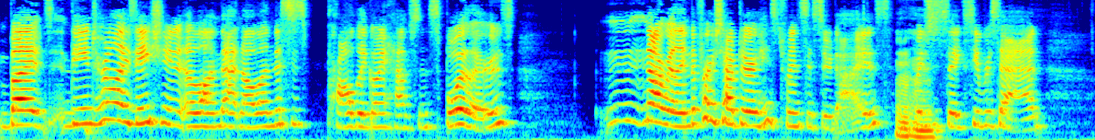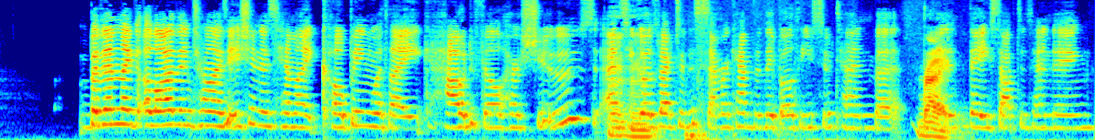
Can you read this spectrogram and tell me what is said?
But the internalization along that novel, and this is probably going to have some spoilers. Not really. In the first chapter, his twin sister dies, Mhm. which is like super sad. But then, like a lot of the internalization is him like coping with like how to fill her shoes as Mhm. he goes back to the summer camp that they both used to attend, but Right. they stopped attending.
